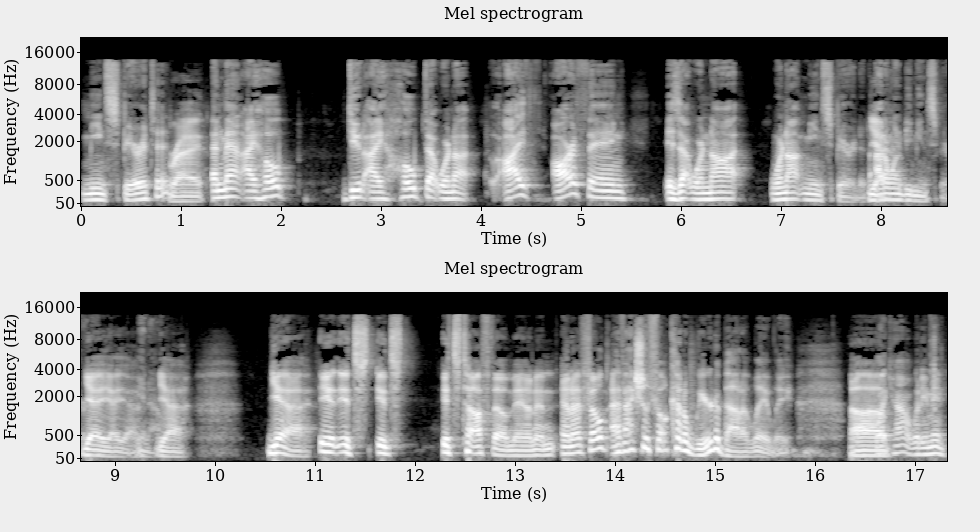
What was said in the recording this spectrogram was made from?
mean spirited. Right. And man, I hope, dude, I hope that we're not. I our thing is that we're not we're not mean spirited. Yeah. I don't want to be mean spirited. Yeah, yeah, yeah, You know. yeah, yeah. It, it's it's it's tough though, man. And and I felt I've actually felt kind of weird about it lately. Uh, Like how? What do you mean?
